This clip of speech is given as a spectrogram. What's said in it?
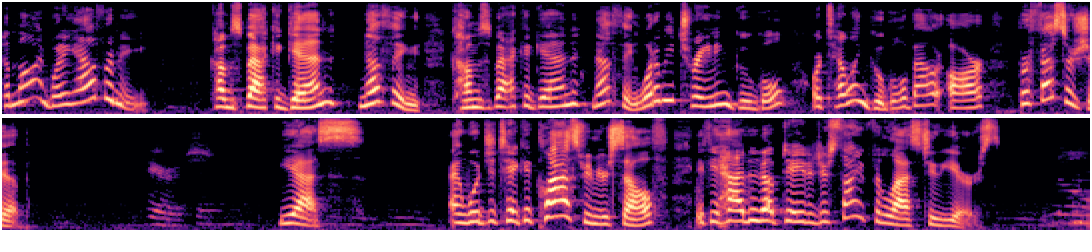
Come on, what do you have for me? Comes back again, nothing. Comes back again, nothing. What are we training Google or telling Google about our professorship? Perish. Yes. And would you take a class from yourself if you hadn't updated your site for the last two years? No.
